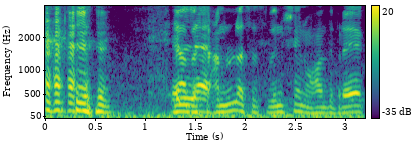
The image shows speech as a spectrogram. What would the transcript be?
لا ال- بس عملوا لها suspension و hand brake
